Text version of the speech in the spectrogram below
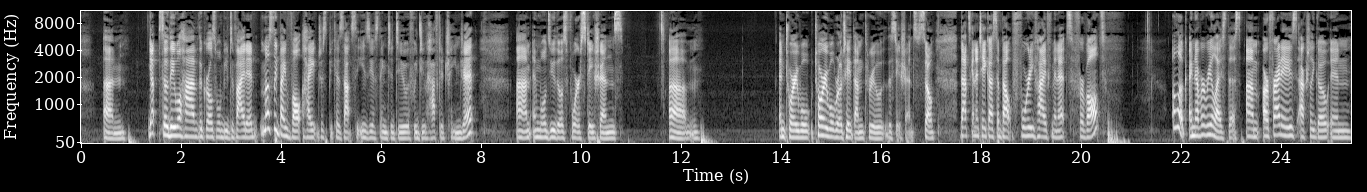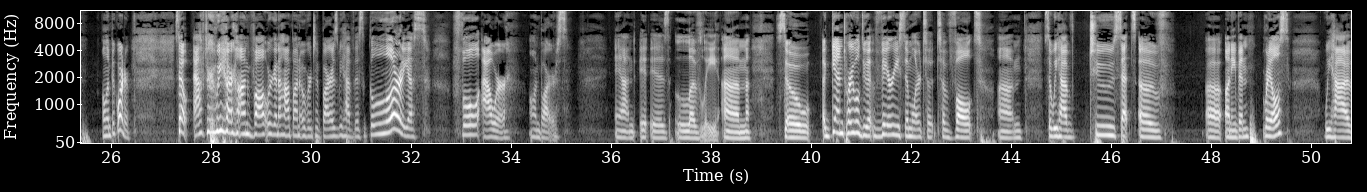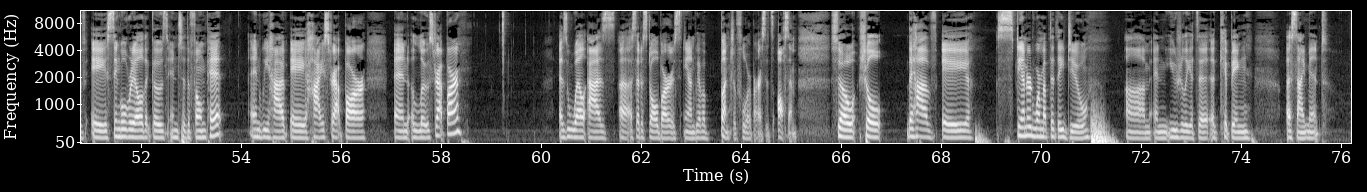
um, yep, so they will have the girls will be divided mostly by vault height, just because that's the easiest thing to do if we do have to change it um, and we'll do those four stations. Um, and Tori will Tori will rotate them through the stations. So that's going to take us about 45 minutes for vault. Oh look, I never realized this. Um, our Fridays actually go in Olympic order. So after we are on vault, we're going to hop on over to bars. We have this glorious full hour on bars and it is lovely. Um, so again, Tori will do it very similar to to vault. Um, so we have two sets of uh, uneven rails. We have a single rail that goes into the foam pit, and we have a high strap bar and a low strap bar, as well as uh, a set of stall bars, and we have a bunch of floor bars. It's awesome. So she'll, they have a standard warm up that they do. Um, and usually it's a, a kipping assignment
